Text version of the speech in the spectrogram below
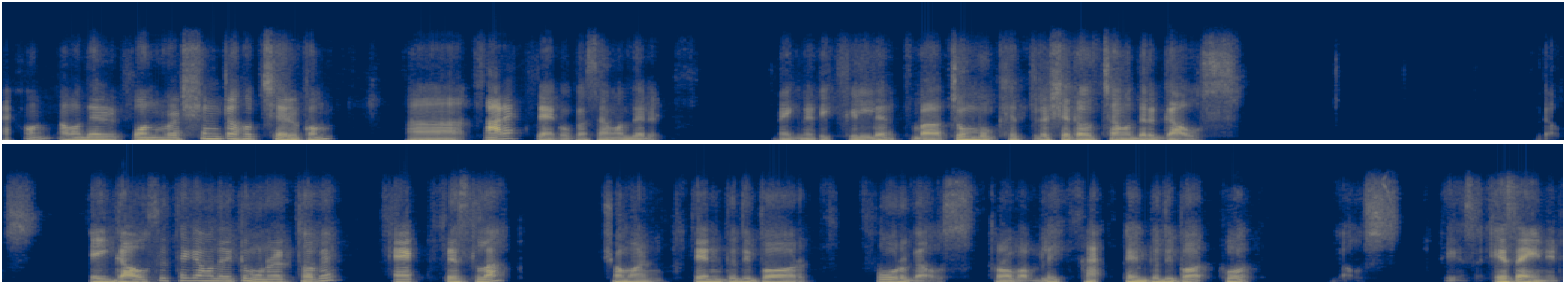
এখন আমাদের কনভার্সনটা হচ্ছে এরকম আহ, আরেকটা একক আছে আমাদের ম্যাগনেটিক ফিল্ডের বা চৌম্বক ক্ষেত্রে সেটা হচ্ছে আমাদের গাউস। গাউস। এই গাউসের থেকে আমাদের একটু মনে রাখতে হবে এক টেসলা সমান ten to the power four gauss probably হ্যাঁ ten to the power four gauss ঠিক আছে? এসআই ইউনিট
